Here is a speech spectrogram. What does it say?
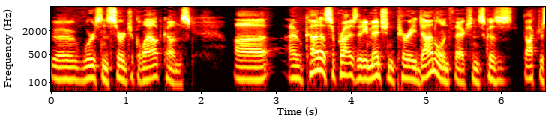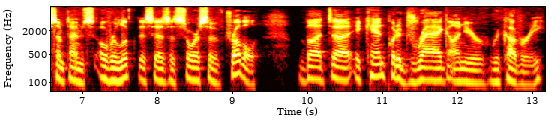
uh, worsens surgical outcomes. Uh, I'm kind of surprised that he mentioned periodontal infections because doctors sometimes overlook this as a source of trouble, but uh, it can put a drag on your recovery.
